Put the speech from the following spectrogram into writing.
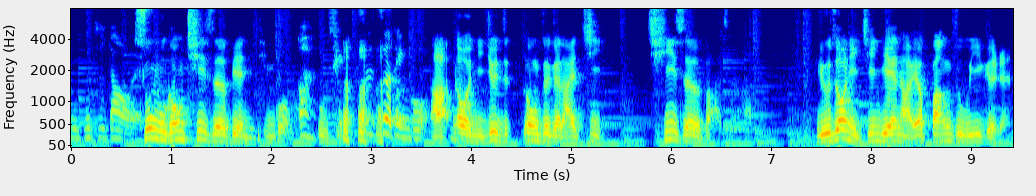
我不知道哎。孙悟空七十二变你听过吗？啊，不是，这听过。啊，那我你就用这个来记七十二法则啊。比如说你今天啊要帮助一个人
